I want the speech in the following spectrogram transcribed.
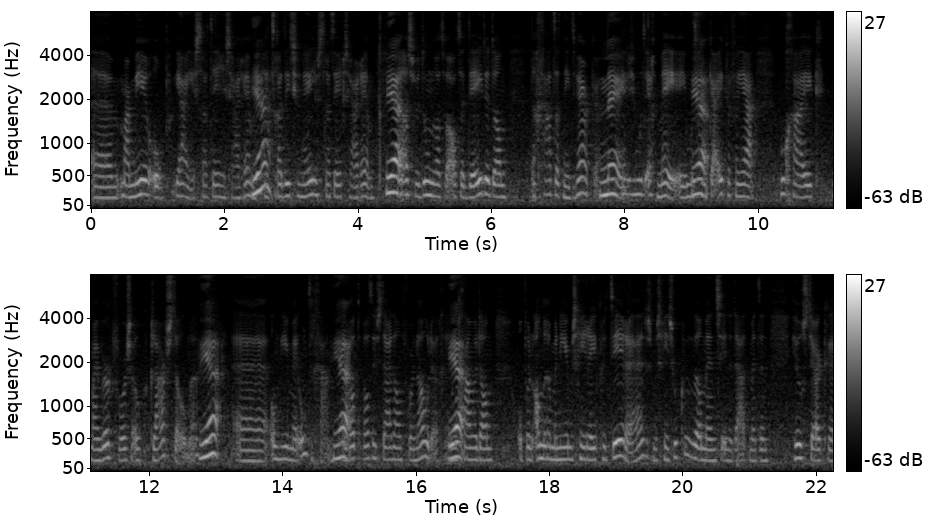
Ehm, maar meer op ja, je strategische HRM, je traditionele strategische HRM. Ja. als we doen wat we altijd deden, dan, dan gaat dat niet werken. Nee. dus je moet echt mee. En je moet gaan kijken van ja, hoe ga ik mijn workforce ook klaarstomen ja. Uh, om hiermee om te gaan. En wat, wat is daar dan voor nodig? En hoe gaan we dan op een andere manier misschien recruteren? Hè? Dus misschien zoeken we wel mensen inderdaad met een heel sterk uh,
